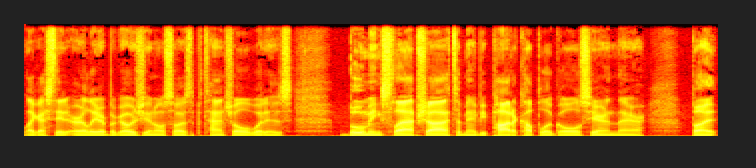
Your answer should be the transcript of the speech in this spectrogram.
Like I stated earlier, Bogosian also has the potential with his booming slap shot to maybe pot a couple of goals here and there. But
